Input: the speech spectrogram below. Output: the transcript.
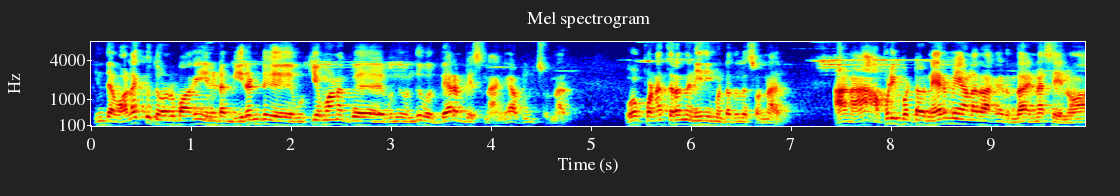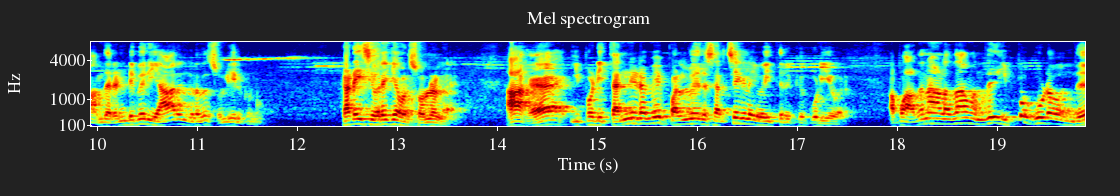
இந்த வழக்கு தொடர்பாக என்னிடம் இரண்டு முக்கியமான இவங்க வந்து ஒரு பேரம் பேசினாங்க அப்படின்னு சொன்னார். ஓப்பனாக திறந்த நீதிமன்றத்தில் சொன்னார். ஆனால் அப்படிப்பட்ட நேர்மையாளராக இருந்தால் என்ன செய்யணும்? அந்த ரெண்டு பேர் யாருங்கிறத சொல்லியிருக்கணும். கடைசி வரைக்கும் அவர் சொல்லலை. ஆக இப்படி தன்னிடமே பல்வேறு சர்ச்சைகளை வைத்திருக்கக்கூடியவர். அப்போ அதனால தான் வந்து இப்போ கூட வந்து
